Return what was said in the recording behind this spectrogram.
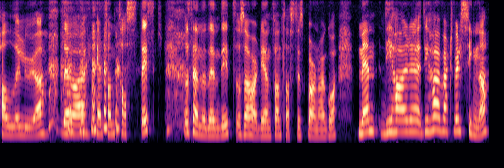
halleluja. Det var helt fantastisk å sende dem dit. Og så har de en fantastisk barnehage òg. Men de har, de har vært velsigna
